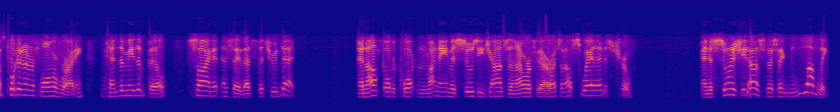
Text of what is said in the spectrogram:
to put it in a form of writing, tender me the bill, sign it, and say that's the true debt. And I'll go to court, and my name is Susie Johnson, and I work for the IRS, and I'll swear that it's true. And as soon as she does, they say, lovely.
